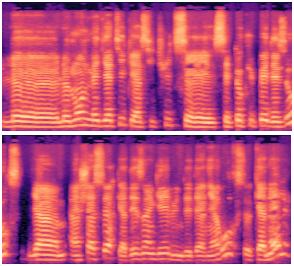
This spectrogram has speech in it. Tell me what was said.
Le, le monde médiatique et ainsi de suite s'est occupé des ours. Il y a un, un chasseur qui a désingué l'une des dernières ours, Canel,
